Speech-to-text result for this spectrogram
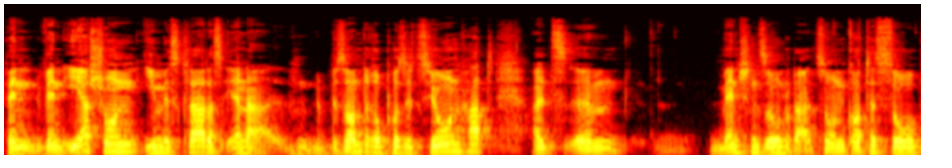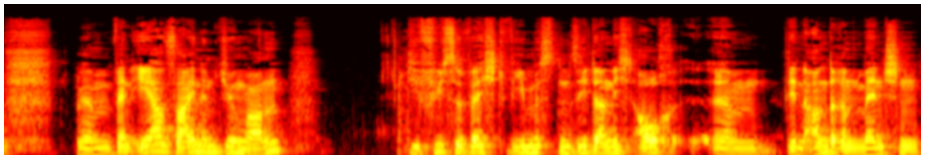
wenn, wenn er schon, ihm ist klar, dass er eine, eine besondere Position hat als ähm, Menschensohn oder als Sohn Gottes so, ähm, wenn er seinen Jüngern die Füße wäscht, wie müssten sie dann nicht auch ähm, den anderen Menschen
